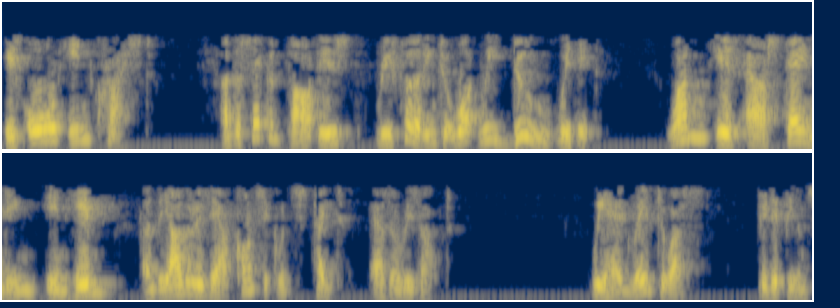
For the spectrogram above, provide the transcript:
is all in Christ. And the second part is referring to what we do with it. One is our standing in Him, and the other is our consequence state as a result. We had read to us Philippians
